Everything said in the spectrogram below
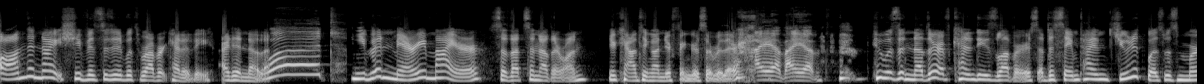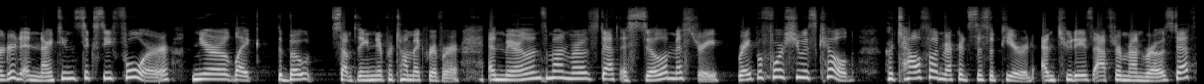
On the night she visited with Robert Kennedy. I didn't know that. What? Even Mary Meyer, so that's another one. You're counting on your fingers over there. I am. I am. who was another of Kennedy's lovers at the same time Judith was, was murdered in 1964 near like the boat something near Potomac River. And Marilyn Monroe's death is still a mystery. Right before she was killed, her telephone records disappeared. And two days after Monroe's death,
